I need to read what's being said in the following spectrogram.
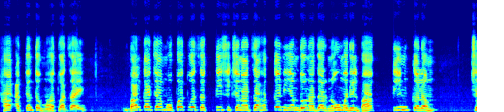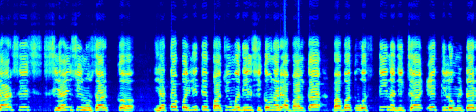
हा अत्यंत महत्त्वाचा आहे. बालकाच्या मोफत व सक्ती शिक्षणाचा हक्क नियम दोन हजार नऊ मधील भाग तीन कलम चारशे शहाऐंशी नुसार क. इयत्ता पहिली ते पाचवी मधील शिकवणाऱ्या बालकाबाबत वस्ती नजीकच्या एक किलोमीटर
